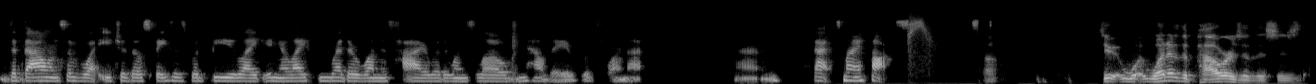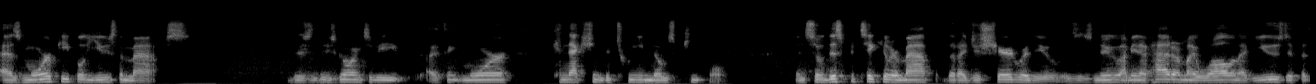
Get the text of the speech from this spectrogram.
the balance of what each of those spaces would be like in your life and whether one is high or whether one's low and how they would format. Um, that's my thoughts. Wow. See, w- one of the powers of this is as more people use the maps there's there's going to be i think more connection between those people. And so this particular map that i just shared with you is, is new. I mean i've had it on my wall and i've used it but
